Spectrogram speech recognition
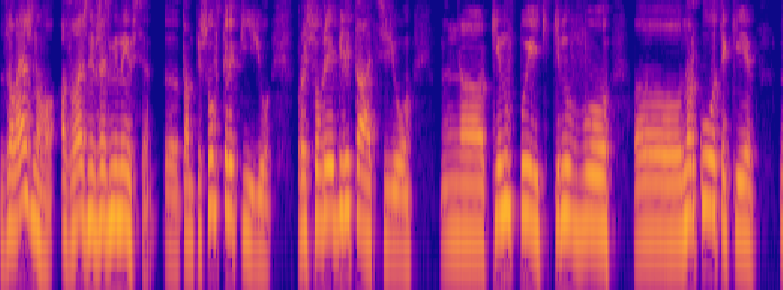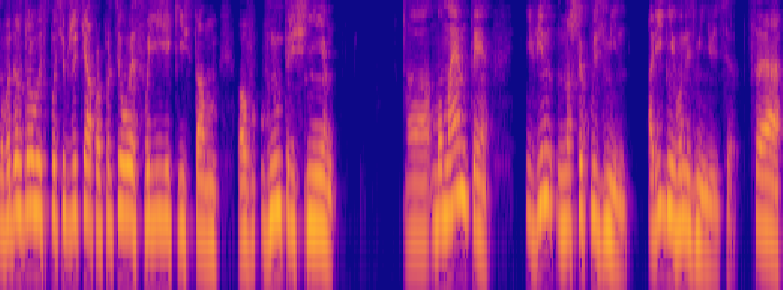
залежного, а залежний вже змінився. Е, Там пішов в терапію, пройшов реабілітацію, е, кинув пить, кинув наркотики, веде здоровий спосіб життя, пропрацьовує свої якісь там внутрішні моменти, і він на шляху змін, а рідні його не змінюються. Це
